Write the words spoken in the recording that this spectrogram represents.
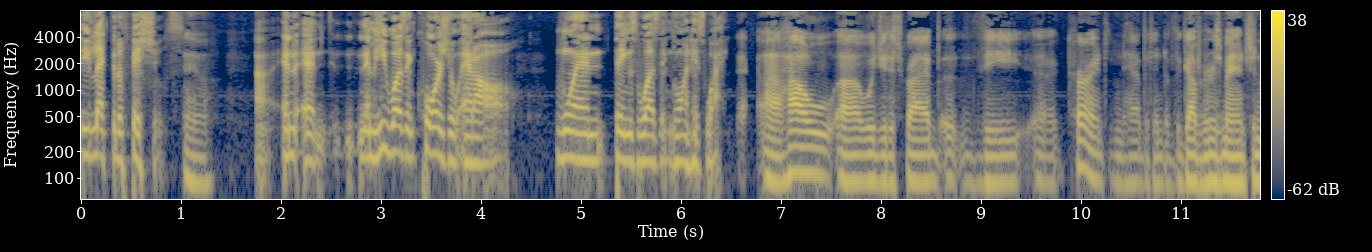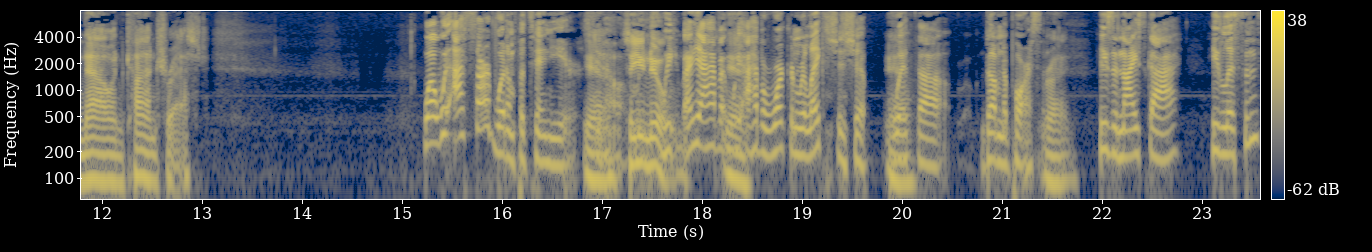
elected officials. Yeah. Uh, and, and and he wasn't cordial at all when things wasn't going his way. Uh, how uh, would you describe the uh, current inhabitant of the governor's mansion now in contrast? Well, we, I served with him for ten years. Yeah. You know? So you knew. We, yeah, I have a, yeah. we, I have a working relationship yeah. with uh, Governor Parson. Right. He's a nice guy. He listens,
